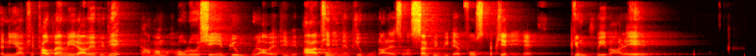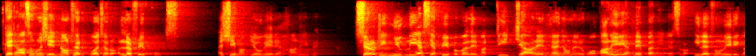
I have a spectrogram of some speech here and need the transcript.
တနည်းအားဖြင့်ထောက်ပံ့ပေးတာပဲဖြစ်ဖြစ်ဒါမှမဟုတ်လို့ရှိရင်ပြုတ်မှုတာပဲဖြစ်ဖြစ်ဘာအဖြစ်နေနဲ့ပြုတ်မှုတာလဲဆိုတော့ centripetal force အဖြစ်နေနဲ့ ပြုတ်မှုပေးပါတယ်ကဲဒါဆိုလို့ရှိရင်နောက်ထပ်တစ်ခုကကျတော့ electric force အရှိမပြောခဲ့တဲ့ဟာလေးပဲဆရာတို့ဒီ nucleus ရဲ့ဘေးပတ်ပတ်လည်မှာတိကျတဲ့လမ်းကြောင်းတွေကွာဘာလေးတွေကလှည့်ပတ်နေတယ်ဆိုတော့ electron လေးတွေက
